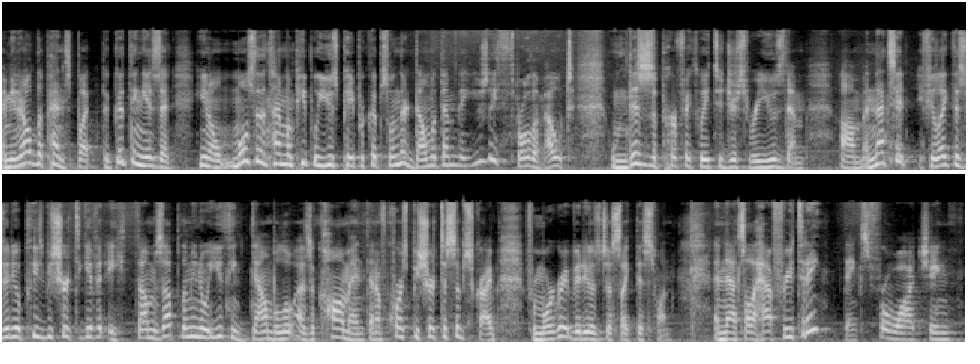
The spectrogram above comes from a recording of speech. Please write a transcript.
I mean, it all depends. But the good thing is that you know most of the time when people use paper clips, when they're done with them, they usually throw them out. And this is a perfect way to just reuse them. Um, and that's it. If you like this video, please be sure to give it a thumbs up. Let me know what you think down below as a comment. And of course, be sure to subscribe for more great videos just like this one. And that's all I have for you today. Thanks for watching.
